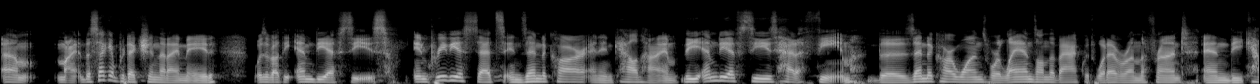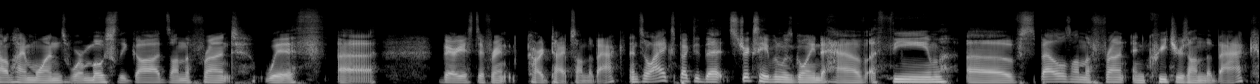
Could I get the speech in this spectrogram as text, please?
Um, my the second prediction that I made was about the MDFCs. In previous sets in Zendikar and in Kaldheim, the MDFCs had a theme. The Zendikar ones were lands on the back with whatever on the front, and the Kaldheim ones were mostly gods on the front with uh, various different card types on the back. And so I expected that Strixhaven was going to have a theme of spells on the front and creatures on the back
